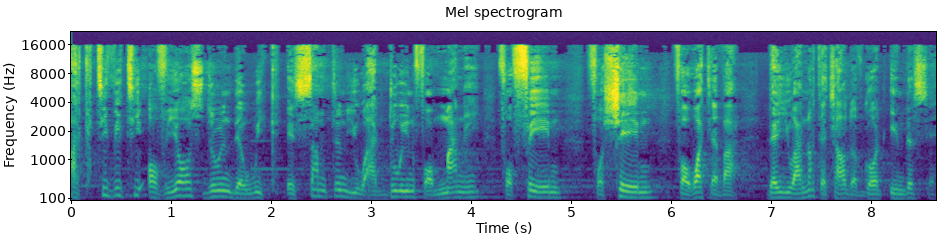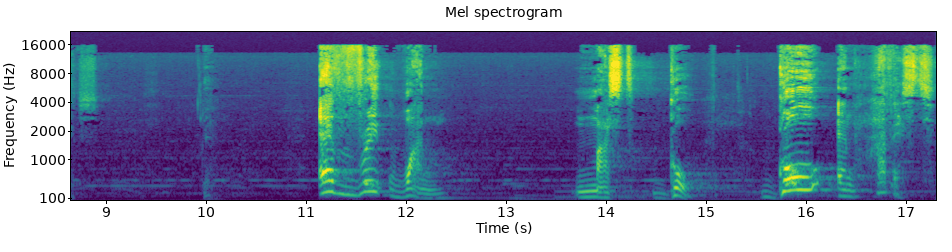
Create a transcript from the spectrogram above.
activity of yours during the week is something you are doing for money, for fame, for shame, for whatever, then you are not a child of God in this church. Everyone must go. Go and harvest.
